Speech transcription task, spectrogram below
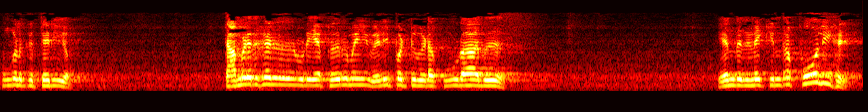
உங்களுக்கு தெரியும் தமிழர்களுடைய பெருமை வெளிப்பட்டு விடக்கூடாது என்று நினைக்கின்ற போலிகள்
